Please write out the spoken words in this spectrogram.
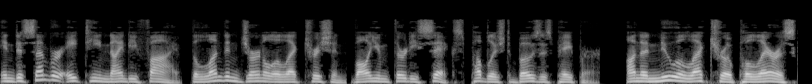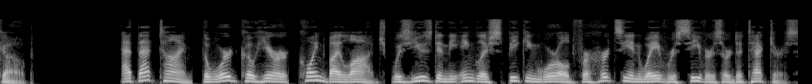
In December 1895, the London Journal Electrician Volume 36 published Bose's paper, "...on a new electro-polariscope". At that time, the word coherer, coined by Lodge, was used in the English-speaking world for Hertzian wave receivers or detectors.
